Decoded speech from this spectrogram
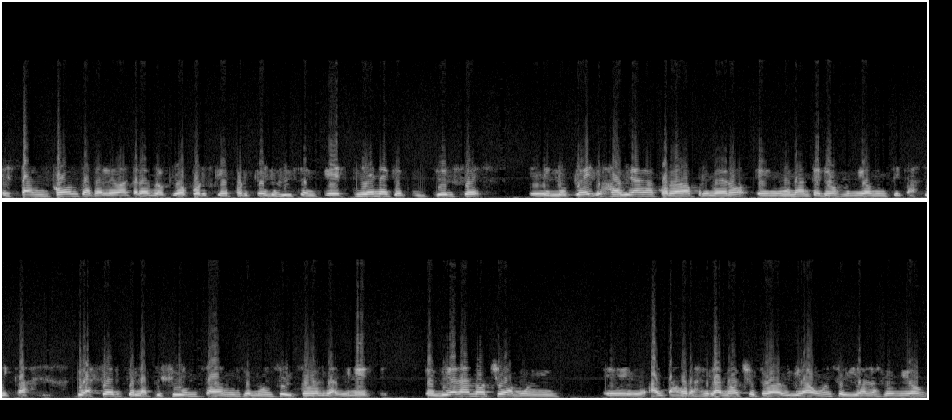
está en contra de levantar el bloqueo. ¿Por qué? Porque ellos dicen que tiene que cumplirse eh, lo que ellos habían acordado primero en una anterior reunión en Sicacica, de hacer que la presidenta Áñez renuncie y todo el gabinete. El día de la noche, a muy altas horas de la noche, todavía aún seguían la reunión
